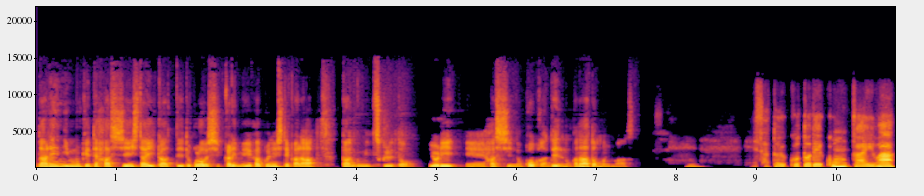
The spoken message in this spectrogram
ー誰に向けて発信したいかっていうところをしっかり明確にしてから番組作ると、より、えー発信の効果が出るのかなと思います。うんさあ、ということで、今回は、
